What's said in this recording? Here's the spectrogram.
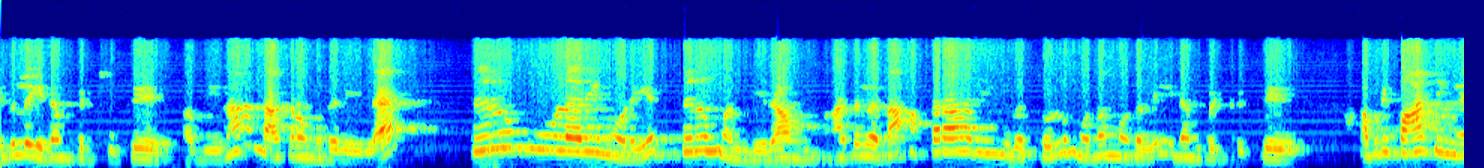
எதுல இடம் பெற்றிருக்கு அப்படின்னா அந்த அகர முதலியில திருமூலரினுடைய திருமந்திரம். அதுலதான் அகராதிங்கிற சொல்லு முத முதல்ல இடம்பெற்றிருக்கு. அப்படி பாத்தீங்க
